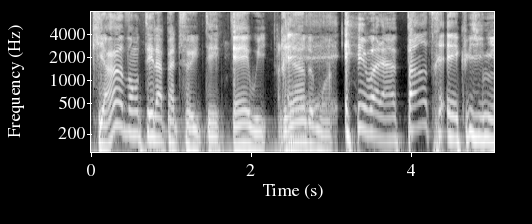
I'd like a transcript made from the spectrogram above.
qui a inventé la pâte feuilletée. Eh oui, rien et, de moins. Et voilà, peintre et cuisinier.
